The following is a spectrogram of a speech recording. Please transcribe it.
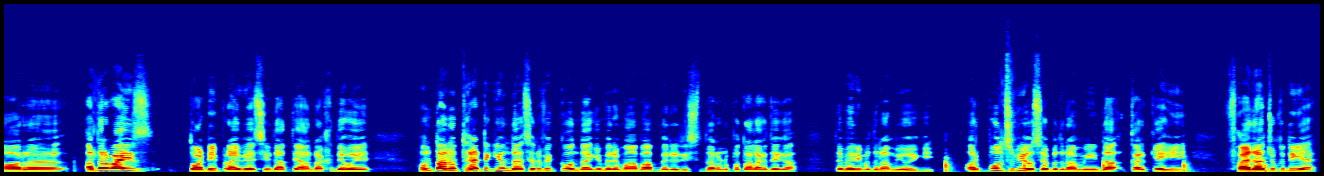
ਔਰ ਅਦਰਵਾਈਜ਼ ਤੁਹਾਡੀ ਪ੍ਰਾਈਵੇਸੀ ਦਾ ਧਿਆਨ ਰੱਖਦੇ ਹੋਏ ਹੁਣ ਤੁਹਾਨੂੰ ਥ੍ਰੈਟ ਕੀ ਹੁੰਦਾ? ਸਿਰਫ ਇੱਕ ਹੁੰਦਾ ਕਿ ਮੇਰੇ ਮਾਪੇ ਮੇਰੇ ਰਿਸ਼ਤੇਦਾਰਾਂ ਨੂੰ ਪਤਾ ਲੱਗ ਜਾਏਗਾ ਤੇ ਮੇਰੀ ਬਦਨਾਮੀ ਹੋਏਗੀ। ਔਰ ਪੁਲਿਸ ਵੀ ਉਸੇ ਬਦਨਾਮੀ ਦਾ ਕਰਕੇ ਹੀ ਫਾਇਦਾ ਚੁੱਕਦੀ ਹੈ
